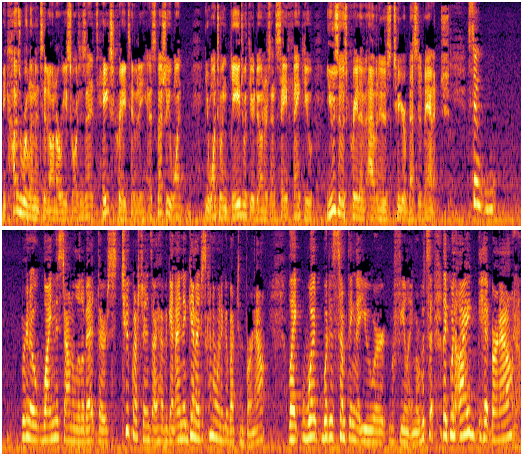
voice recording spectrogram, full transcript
because we're limited on our resources, and it takes creativity, and especially when you want to engage with your donors and say thank you. Use those creative avenues to your best advantage. So we're going to wind this down a little bit. There's two questions I have again. And again, I just kind of want to go back to the burnout. Like what what is something that you were, were feeling or what's like when I hit burnout, Yeah.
